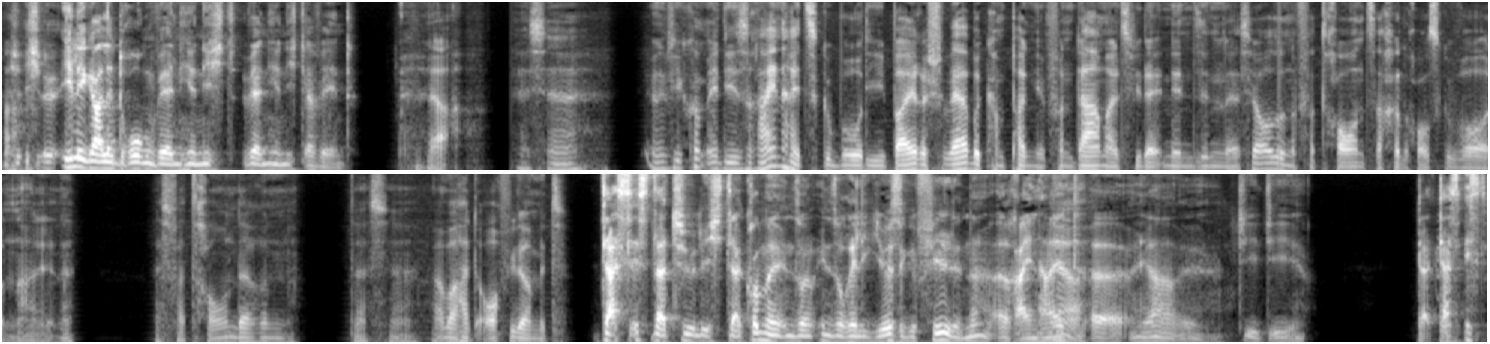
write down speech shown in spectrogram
ja. Ich, ich, illegale Drogen werden hier nicht, werden hier nicht erwähnt. Ja. Das, äh, irgendwie kommt mir dieses Reinheitsgebot, die bayerische Werbekampagne von damals wieder in den Sinn. Da ist ja auch so eine Vertrauenssache draus geworden halt. Ne? Das Vertrauen darin, das, ja, aber hat auch wieder mit das ist natürlich, da kommen wir in so, in so religiöse Gefilde, ne? Äh, Reinheit, ja, äh, ja die, die, das ist,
